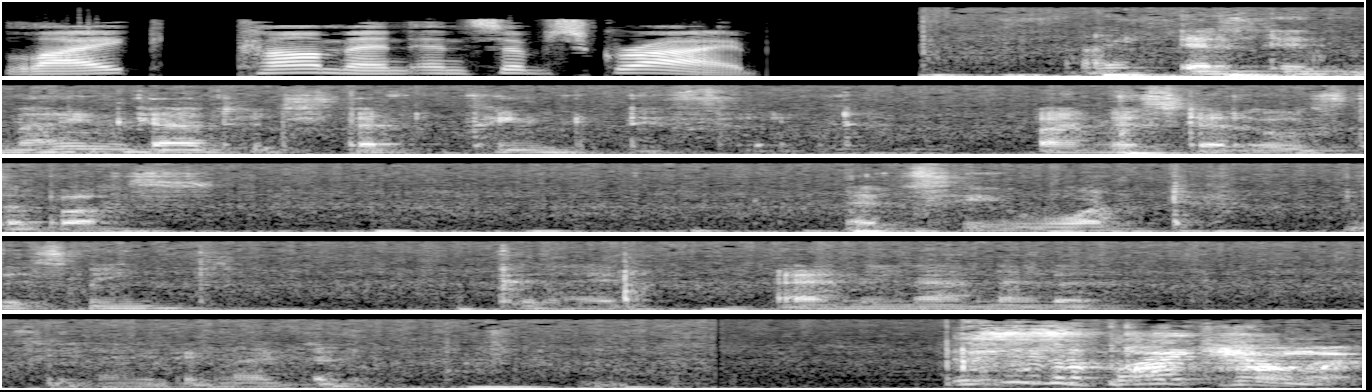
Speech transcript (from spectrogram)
like, comment and subscribe. I tested nine gadgets that think different by Mr. Who's the Boss. Let's see what this means. Because I, I mean, I've never seen anything like it. This is a bike helmet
